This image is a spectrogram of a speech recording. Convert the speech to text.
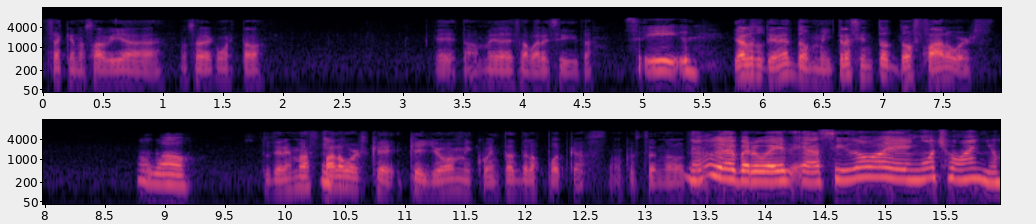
o sea que no sabía no sabía cómo estaba. Eh, estabas medio desaparecidita. Sí. ya lo tú tienes 2302 followers. Oh, wow. Tú tienes más followers que, que yo en mis cuentas de los podcasts, aunque usted no lo crea. No, eh, pero es- ha sido en ocho años.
